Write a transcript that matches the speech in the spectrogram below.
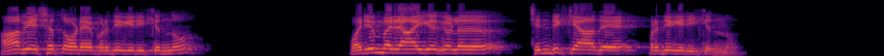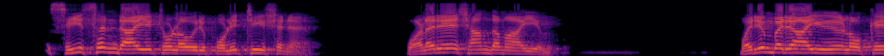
ആവേശത്തോടെ പ്രതികരിക്കുന്നു വരുംവരായികൾ ചിന്തിക്കാതെ പ്രതികരിക്കുന്നു. സീസൻഡായിട്ടുള്ള ഒരു പൊളിറ്റീഷ്യന് വളരെ ശാന്തമായും വരുംവരായികളൊക്കെ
